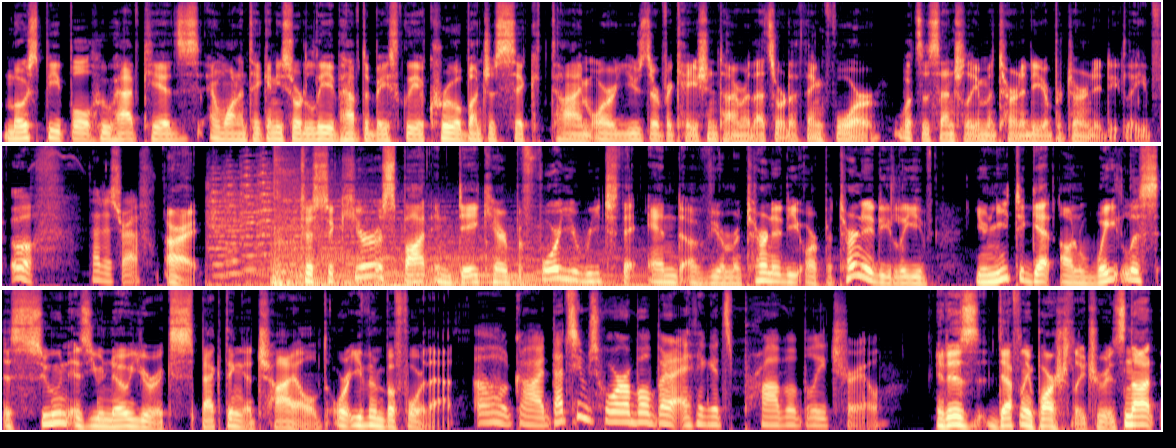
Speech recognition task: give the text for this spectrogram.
Most people who have kids and want to take any sort of leave have to basically accrue a bunch of sick time or use their vacation time or that sort of thing for what's essentially a maternity or paternity leave. Oof. That is rough. All right. To secure a spot in daycare before you reach the end of your maternity or paternity leave, you need to get on wait lists as soon as you know you're expecting a child, or even before that. Oh God, that seems horrible, but I think it's probably true. It is definitely partially true. It's not,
